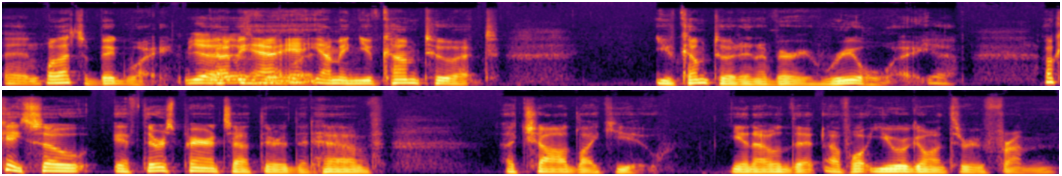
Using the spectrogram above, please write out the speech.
And Well, that's a big way. Yeah, I mean, is a big I. I mean, you've come to it. You've come to it in a very real way. yeah, Okay, so if there's parents out there that have a child like you, you know, that of what you were going through from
